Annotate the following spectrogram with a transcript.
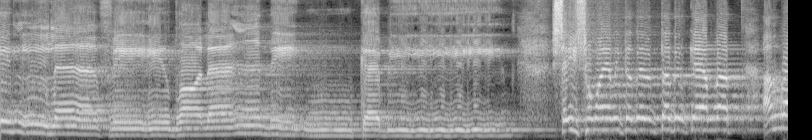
إلا في ضلال كبير সেই সময় আমি তাদের তাদেরকে আমরা আমরা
